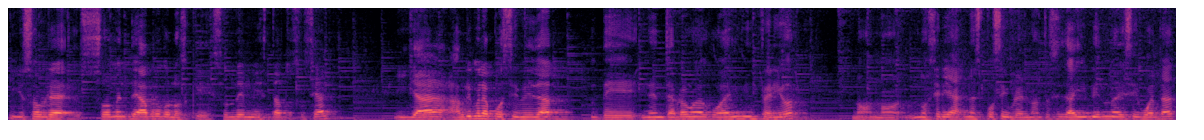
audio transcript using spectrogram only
y yo sobre, solamente abro con los que son de mi estatus social, y ya abrirme la posibilidad de, de entablar con alguien inferior, no, no, no sería, no es posible, ¿no? Entonces ahí viene una desigualdad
